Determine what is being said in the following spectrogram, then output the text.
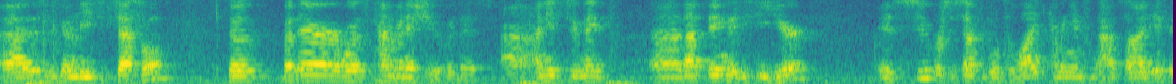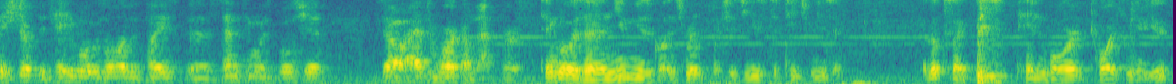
Uh, this is going to be successful. So, but there was kind of an issue with this. Uh, I needed to make uh, that thing that you see here is super susceptible to light coming in from the outside. If they shook the table, it was all over the place. The sensing was bullshit. So I had to work on that first. Tingle is a new musical instrument which is used to teach music. It looks like the pinboard toy from your youth,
